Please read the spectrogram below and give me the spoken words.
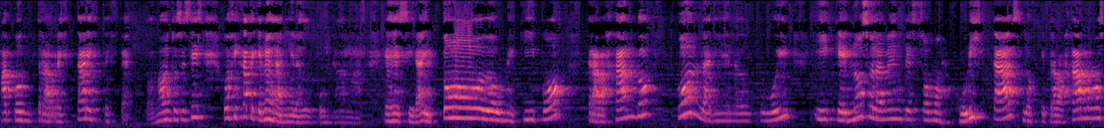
a contrarrestar este efecto, ¿no? Entonces, es, vos fíjate que no es Daniela Dupuy nada más, es decir, hay todo un equipo trabajando con Daniela Dupuy y que no solamente somos juristas los que trabajamos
